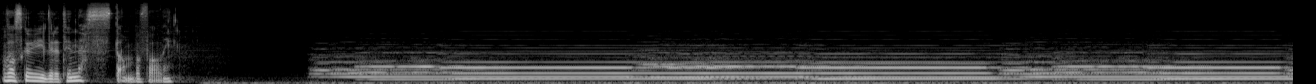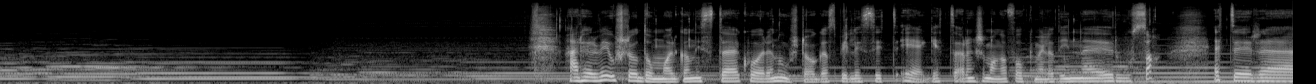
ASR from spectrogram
Da skal vi videre til neste anbefaling. Her hører vi Oslo domorganist Kåre Nordstoga spille sitt eget arrangement av folkemelodien Rosa, etter eh,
